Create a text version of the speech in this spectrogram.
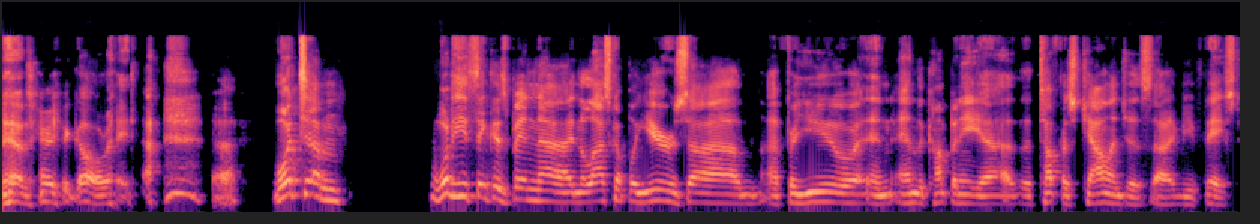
Yeah, there you go. Right. Uh, what um, what do you think has been uh, in the last couple of years um, uh, for you and and the company uh, the toughest challenges uh, you faced?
